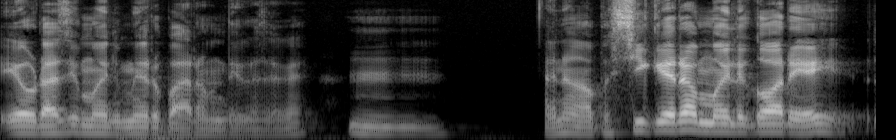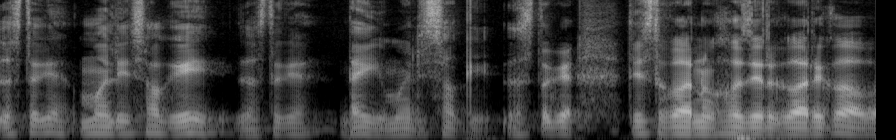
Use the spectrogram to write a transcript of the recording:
एउटा चाहिँ मैले मेरो पारामा दिएको छ क्या। होइन अब सिकेर मैले गरेँ है जस्तो क्या। मैले सकेँ है जस्तो क्या। दाइ मैले सकेँ जस्तो क्या। त्यस्तो गर्न खोजेर गरेको अब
